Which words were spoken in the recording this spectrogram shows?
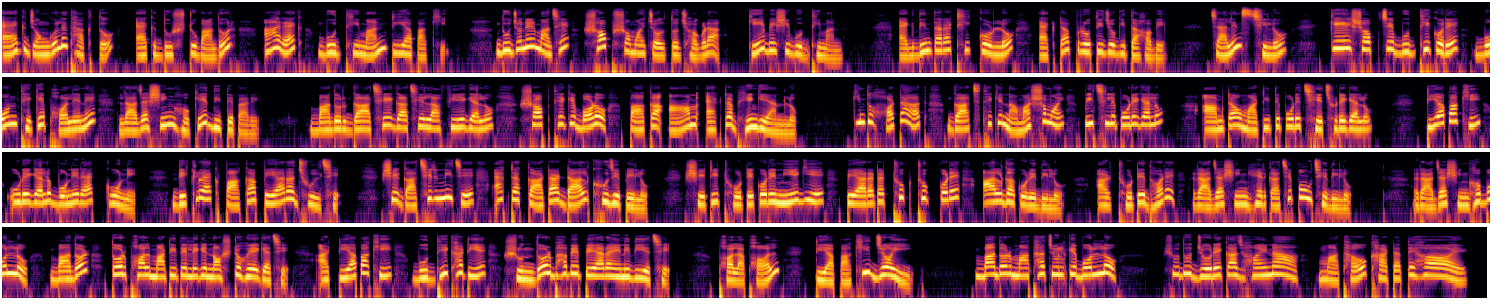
এক জঙ্গলে থাকত এক দুষ্টু বাঁদর আর এক বুদ্ধিমান টিয়া পাখি। দুজনের মাঝে সব সময় চলত ঝগড়া, কে বেশি বুদ্ধিমান। একদিন তারা ঠিক করল, একটা প্রতিযোগিতা হবে। চ্যালেঞ্জ ছিল, কে সবচেয়ে বুদ্ধি করে বন থেকে ফল এনে রাজা সিংহকে দিতে পারে। বাঁদর গাছে গাছে লাফিয়ে গেল সব থেকে বড় পাকা আম একটা ভেঙে আনল। কিন্তু হঠাৎ গাছ থেকে নামার সময় পিছলে পড়ে গেল, আমটাও মাটিতে পড়ে ছেছড়ে গেল। টিয়া পাখি উড়ে গেল বনের এক কোণে, দেখল এক পাকা পেয়ারা ঝুলছে। সে গাছের নিচে একটা কাটার ডাল খুঁজে পেল। সেটি ঠোঁটে করে নিয়ে গিয়ে পেয়ারাটা ঠুক ঠুক করে আলগা করে দিল আর ঠোঁটে ধরে রাজা সিংহের কাছে পৌঁছে দিল। রাজা সিংহ বলল, বাঁদর, তোর ফল মাটিতে লেগে নষ্ট হয়ে গেছে, আর টিয়া পাখি বুদ্ধি খাটিয়ে সুন্দরভাবে পেয়ারা এনে দিয়েছে। ফলাফল, টিয়া পাখি জয়ী। বাঁদর মাথা চুলকে বলল, শুধু জোরে কাজ হয় না, মাথাও খাটাতে হয়।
